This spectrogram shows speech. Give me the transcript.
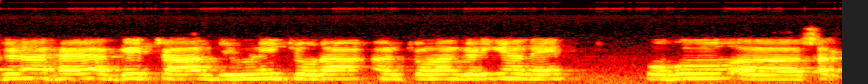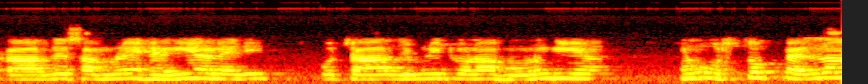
ਜਿਹੜਾ ਹੈ ਅੱਗੇ ਚਾਰ ਜਿਮਨੀ ਚੋਣਾਂ ਚੋਣਾਂ ਜਿਹੜੀਆਂ ਨੇ ਉਹ ਅਹ, ਸਰਕਾਰ ਦੇ ਸਾਹਮਣੇ ਹੈਗੀਆਂ ਨੇ ਜੀ। ਉਹ ਚਾਰ ਜਿਮਨੀ ਚੋਣਾਂ ਹੋਣਗੀਆਂ। ਹੁਣ ਉਸ ਤੋਂ ਪਹਿਲਾਂ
